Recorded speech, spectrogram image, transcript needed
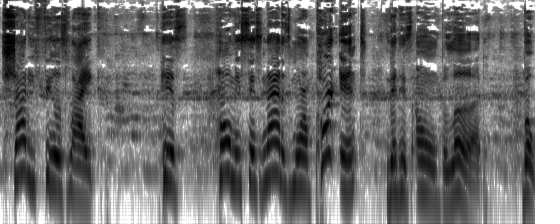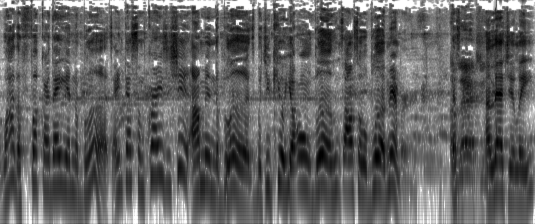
Shotti feels like his homie six nine is more important than his own blood. But why the fuck are they in the Bloods? Ain't that some crazy shit? I'm in the Bloods, but you kill your own blood, who's also a blood member. That's Allegedly. Allegedly.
